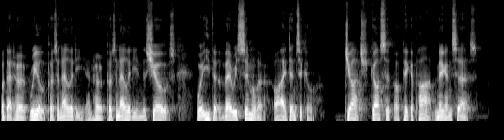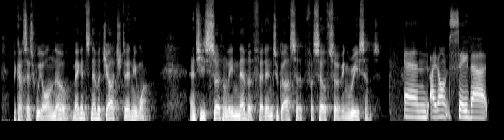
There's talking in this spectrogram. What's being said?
but that her real personality and her personality in the shows were either very similar or identical. Judge, gossip, or pick apart, Meghan says. Because as we all know, Meghan's never judged anyone. And she's certainly never fed into gossip for self serving reasons. And I don't say that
